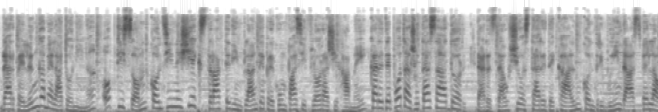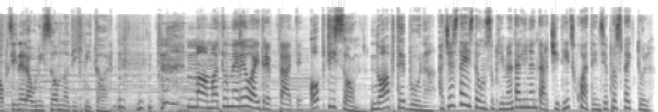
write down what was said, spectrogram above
dar pe lângă melatonină, Optisomn conține și extracte din plante precum pasiflora și hamei, care te pot ajuta să adormi, dar îți dau și o stare de calm, contribuind astfel la obținerea unui somn odihnitor. Mama, tu mereu ai dreptate. Optisomn. Noapte bună. Acesta este un supliment alimentar. Citiți cu atenție prospectul.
